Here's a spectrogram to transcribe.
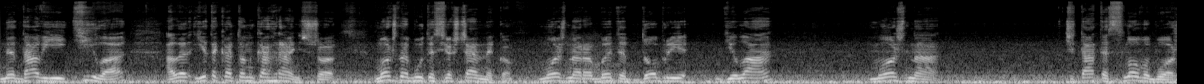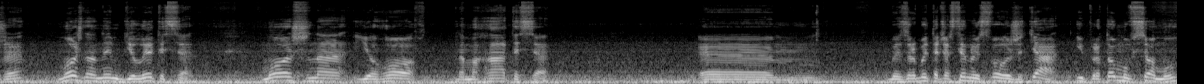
не дав їй тіла. Але є така тонка грань, що можна бути священником, можна робити добрі діла, можна читати Слово Боже, можна ним ділитися, можна його намагатися е, зробити частиною свого життя і при тому всьому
